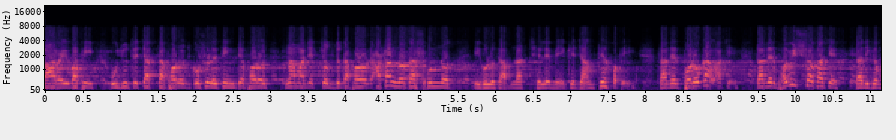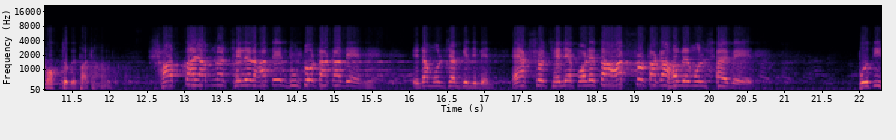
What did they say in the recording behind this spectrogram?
আরাইবাফি উজুতে চারটা ফরজ, গোসলে তিনটে ফরজ, নামাজের চোদ্দটা ফরজ, আটান্নটা আপনার ছেলে মেয়েকে জানতে হবে। তাদের পরকাল আছে, তাদের ভবিষ্যৎ আছে, তাদেরকে মক্তবে পাঠান। সপ্তাহে আপনার ছেলের হাতে দুটো টাকা দেন। এটা মোল সাহেবকে দিবেন। একশো ছেলে পড়ে তা আটশো টাকা হবে মোল সাহেবের। প্রতি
